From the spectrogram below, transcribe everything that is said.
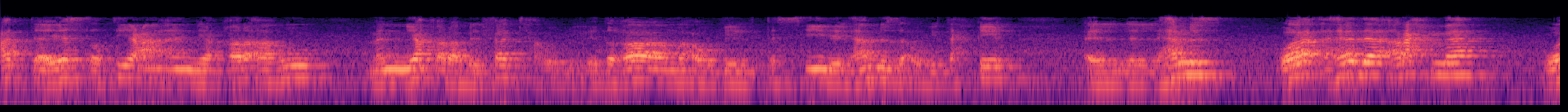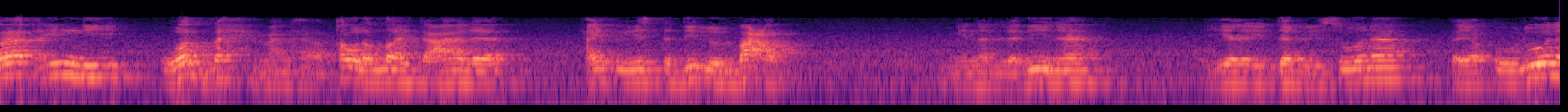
حتى يستطيع أن يقرأه من يقرأ بالفتح أو بالإدغام أو بالتسهيل الهمز أو بتحقيق الهمز وهذا رحمة وإني وضح منها قول الله تعالى حيث يستدل البعض من الذين يدرسون فيقولون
